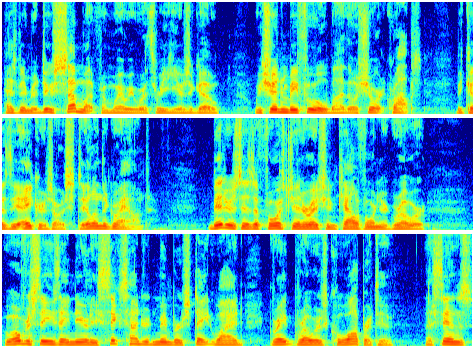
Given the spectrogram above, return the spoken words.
has been reduced somewhat from where we were three years ago, we shouldn't be fooled by those short crops because the acres are still in the ground. Bitters is a fourth generation California grower who oversees a nearly 600 member statewide grape growers cooperative that sends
